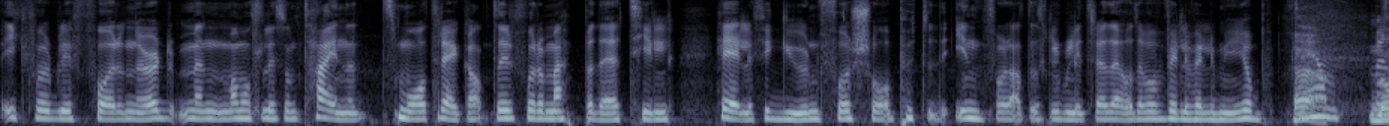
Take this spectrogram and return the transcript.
ikke for å bli for nerd, men man måtte liksom tegne små trekanter for å mappe det til hele figuren, for så å putte det inn for at det skulle bli 3D. Og det var veldig veldig mye jobb. ja. Nå,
